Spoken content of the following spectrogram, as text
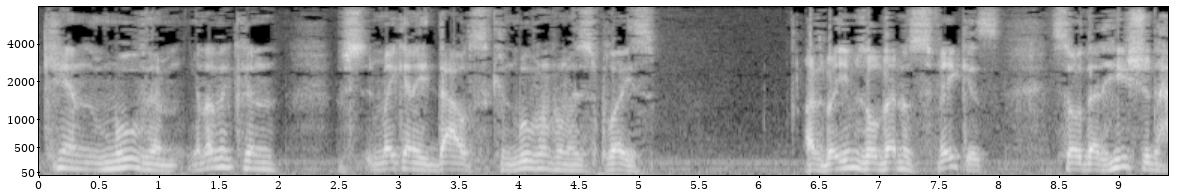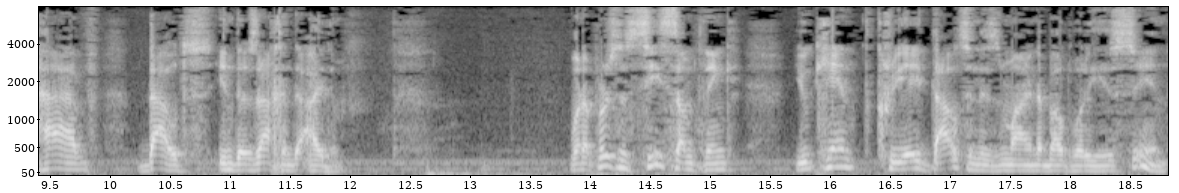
can move him. Nothing can make any doubts. Can move him from his place. As ba'im zolvenus fakis, so that he should have doubts in the zach and the item when a person sees something, you can't create doubts in his mind about what he is seeing.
